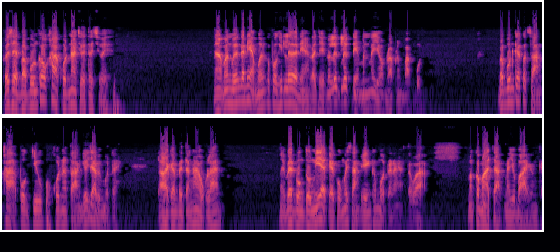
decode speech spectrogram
ไปเศษบาปบุญก็ฆ่าคนหน้าเฉยแต่เฉย นะมันเหมือนกันเนี่ยเหมือนกับพวกฮิตเลอร์เนี่ยเราจะเห็นว่าลึกๆเนี่ยมันไม่ยอมรับเรื่องบาปบุญบาปบุญแกก็สั่งฆ่าพวกจิวพวกคนต่างๆเยอะแยะไปหมดเลยตายกันไปตั้งห้าหกล้าน ในแวดวงตรงนี้แกคงไม่สั่งเองทั้งหมดนะฮะแต่ว่ามันก็มาจากนโยบายของแก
